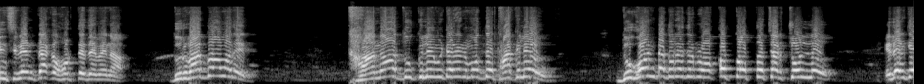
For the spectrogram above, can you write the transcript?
ইনসিডেন্টটাকে হতে দেবে না। দুর্ভাগ্য আমাদের, থানা দু কিলোমিটারের মধ্যে থাকলেও, দু ঘণ্টা ধরে এদের অকথ্য অত্যাচার চললেও, এদেরকে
